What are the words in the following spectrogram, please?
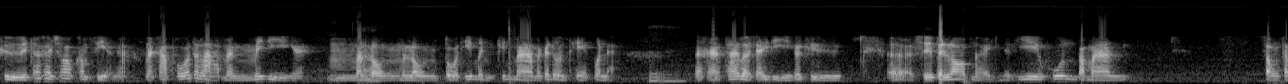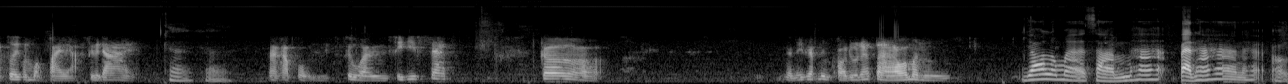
คือถ้าใครชอบความเสี่ยงอะนะครับ เพราะว่าตลาดมันไม่ดีไงอืมมันลงมันลงตัวที่มันขึ้นมามันก็โดนเทคหมดแหละอืม นะฮะถ้าเราใช้ดีก็คือ เออซื้อเป็นรอบหน่อยอย่างที่หุ้นประมาณสองสัปตัวที่ผมบอกไปอะซื้อได้ค่ะค่ะนะครับผมส่วน CDZ ก็เดี๋ยวนี้แป๊บหนึ่งขอดูหน้าตาว่ามัน ย่อลงมาสามห้าแปดห้าห้านะคะของ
